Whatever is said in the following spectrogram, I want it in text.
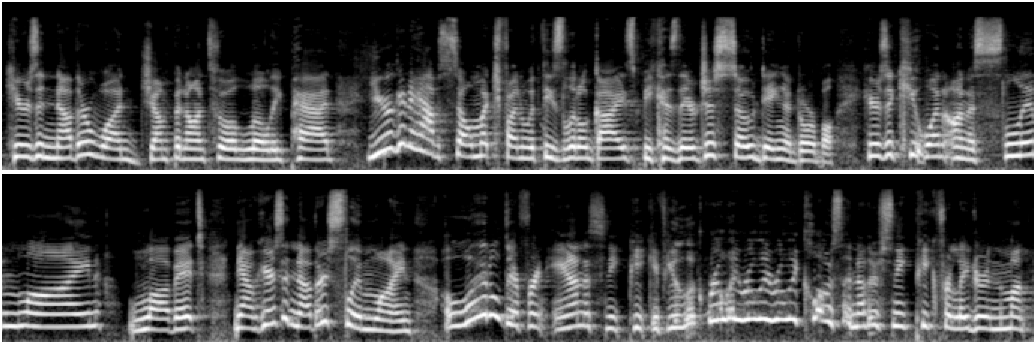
Here's another one jumping onto a lily pad. You're gonna have so much fun with these little guys because they're just so dang adorable. Here's a cute one on a slim line. Love it. Now here's another slim line, a little different and a sneak peek. If you look really, really, really close, another sneak peek for later in the month.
